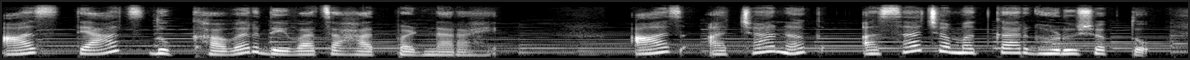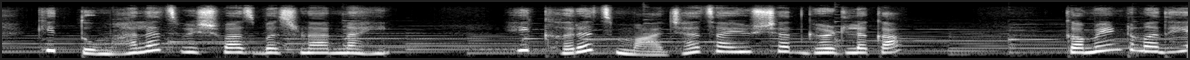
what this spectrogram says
आज त्याच दुःखावर देवाचा हात पडणार आहे. आज अचानक असा चमत्कार घडू शकतो की तुम्हालाच विश्वास बसणार नाही. हे खरंच माझ्याच आयुष्यात घडलं का? कमेंटमध्ये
